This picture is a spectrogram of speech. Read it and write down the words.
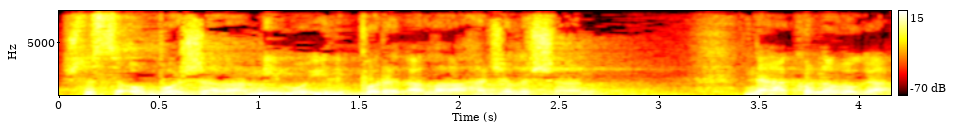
što se obožava mimo ili pored Allaha Đalešanu. Nakon ovoga,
